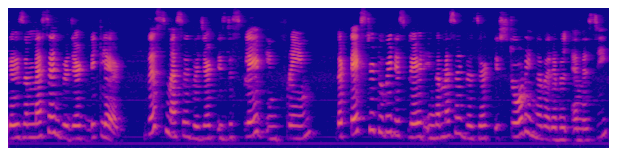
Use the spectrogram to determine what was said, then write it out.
there is a message widget declared. This message widget is displayed in frame. The text to be displayed in the message widget is stored in the variable msg.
